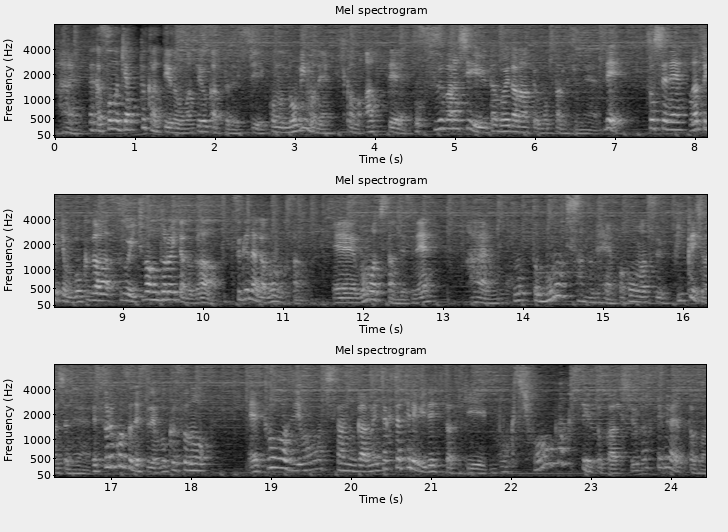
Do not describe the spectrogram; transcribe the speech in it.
はい。なんかそのギャップ感っていうのもまた良かったですしこの伸びもねしかもあって素晴らしい歌声だなって思ったんですよね。でそしてねなんといっても僕がすごい一番驚いたのが嗣永桃子さん。えー、桃地さんですね。はい、本当桃地さんのね、パフォーマンスびっくりしましたね。でそれこそですね、僕その、え当時、桃地さんがめちゃくちゃテレビ出てた時、僕小学生とか中学生ぐらいだったかな。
